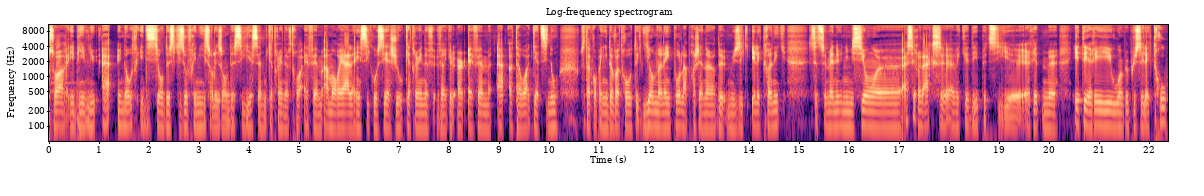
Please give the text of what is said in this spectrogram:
Bonsoir et bienvenue à une autre édition de Schizophrénie sur les ondes de CISM 89.3 FM à Montréal ainsi qu'au CHU 89.1 FM à Ottawa-Gatineau. Vous êtes accompagné de votre hôte Guillaume Nolin pour la prochaine heure de musique électronique. Cette semaine, une émission euh, assez relaxe avec des petits euh, rythmes éthérés ou un peu plus électro.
